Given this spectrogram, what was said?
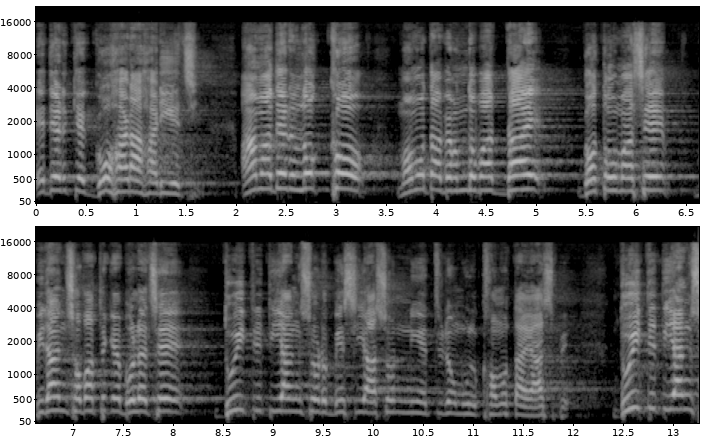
এদেরকে গোহারা হারিয়েছি। আমাদের লক্ষ্য মমতা বন্দ্যোপাধ্যায় গত মাসে বিধানসভা থেকে বলেছে, দুই তৃতীয়াংশর বেশি আসন নিয়ে তৃণমূল ক্ষমতায় আসবে। দুই তৃতীয়াংশ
